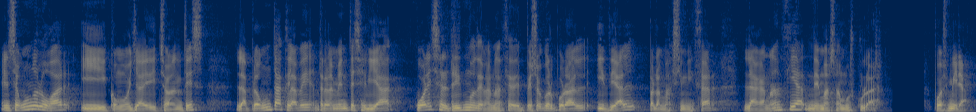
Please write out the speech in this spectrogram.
En segundo lugar, y como ya he dicho antes, la pregunta clave realmente sería cuál es el ritmo de ganancia de peso corporal ideal para maximizar la ganancia de masa muscular. Pues mira,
